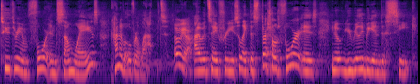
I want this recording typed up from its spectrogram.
two three and four in some ways kind of overlapped oh yeah i would say for you so like this threshold four is you know you really begin to seek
